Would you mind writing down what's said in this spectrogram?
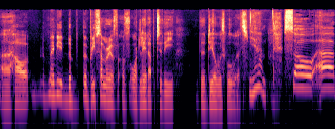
uh, how maybe the a brief summary of, of what led up to the the deal with Woolworths? Yeah, so uh,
